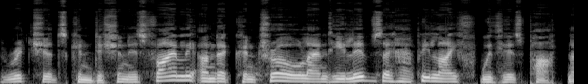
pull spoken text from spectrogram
Richard's condition is finally under control and he lives a happy life with his partner.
